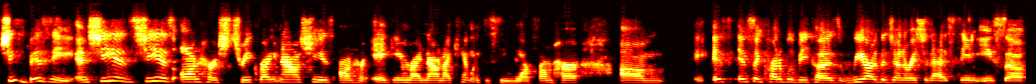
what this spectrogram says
She's busy and she is she is on her streak right now. She is on her a game right now and i can't wait to see more from her. Um, it's it's incredible because we are the generation that has seen Issa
